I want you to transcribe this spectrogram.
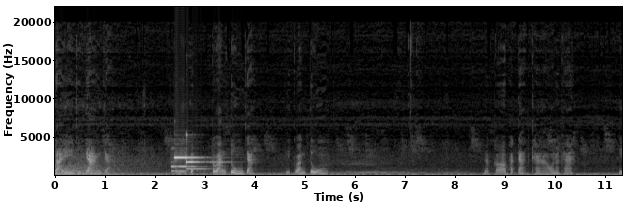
ใส่ทุกอย่างจ้ะ อันนี้กวางตุ้งจ้ะอันนี้กวางตุ้ง แล้วก็ผักกาดขาวนะคะ มี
